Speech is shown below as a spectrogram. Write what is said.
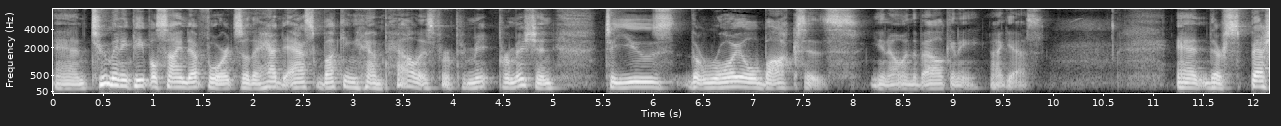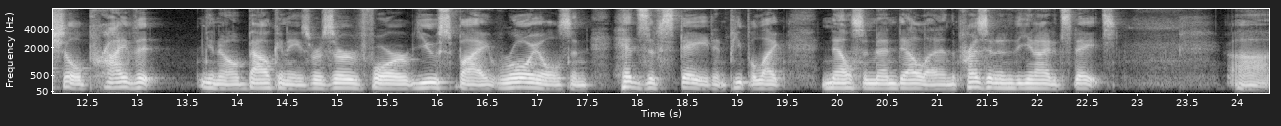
and too many people signed up for it, so they had to ask Buckingham Palace for permission to use the royal boxes, you know, in the balcony, I guess. And they're special private, you know, balconies reserved for use by royals and heads of state and people like Nelson Mandela and the President of the United States. Uh,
